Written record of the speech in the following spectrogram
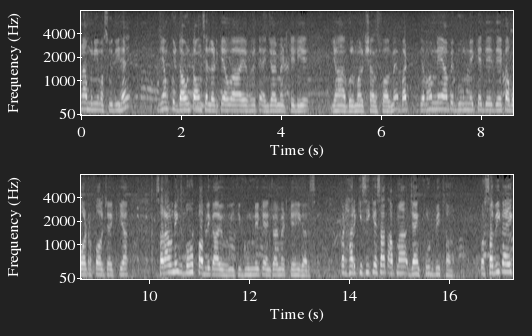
नाम मुनी मसूदी है। जी हम कुछ डाउनटाउन से लड़के हुआ आए हुए थे एंजॉयमेंट के लिए यहाँ गुलमर्ग शांस फॉल में। बट जब हमने यहाँ पे घूमने के दे, देखा वाटरफॉल चेक किया सराउंडिंग्स बहुत पब्लिक आई हुई थी घूमने के एंजॉयमेंट के ही घर से। बट हर किसी के साथ अपना जंक फ़ूड भी था। और सभी का एक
